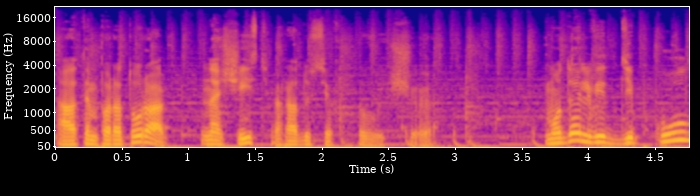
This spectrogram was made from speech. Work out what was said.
а температура на 6 градусів вищою. Модель від Deepcool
